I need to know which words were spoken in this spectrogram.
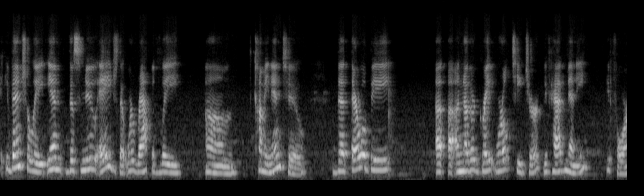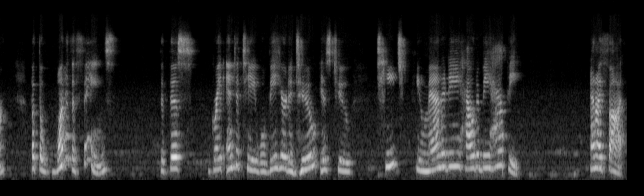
eventually in this new age that we're rapidly um, coming into, that there will be a, a- another great world teacher. We've had many before, but the one of the things that this great entity will be here to do is to teach humanity how to be happy. And I thought,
